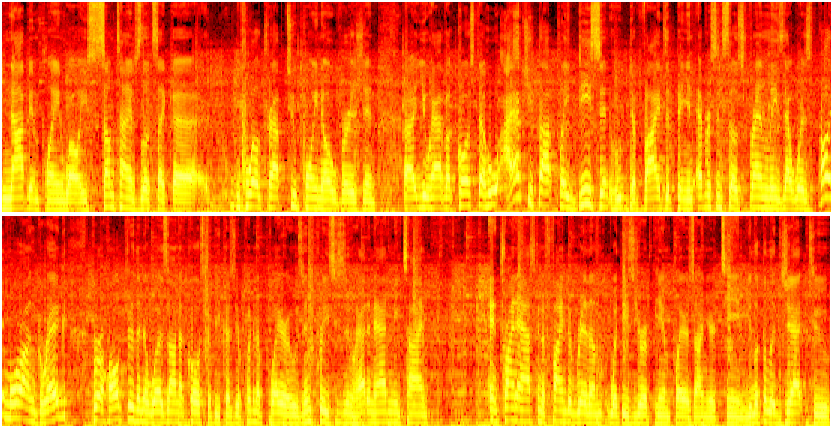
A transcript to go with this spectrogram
not been playing well, he sometimes looks like a Wil Trapp 2.0 version. Uh, you have Acosta, who I actually thought played decent, who divides opinion ever since those friendlies. That was probably more on Gregg Berhalter than it was on Acosta because you're putting a player who's in preseason, who hadn't had any time, and trying to ask him to find the rhythm with these European players on your team. You look at Lletget, who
